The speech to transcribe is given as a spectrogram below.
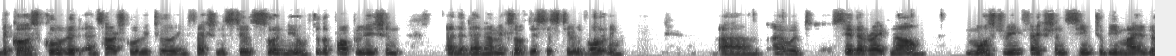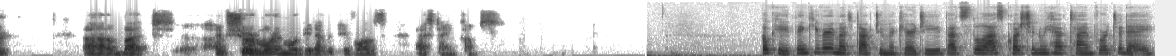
because COVID and SARS-CoV-2 infection is still so new to the population, and the dynamics of this is still evolving, um, I would say that right now most reinfections seem to be milder, uh, but I'm sure more and more data will evolve as time comes. Okay, thank you very much, Dr. Mukherjee. That's the last question we have time for today.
